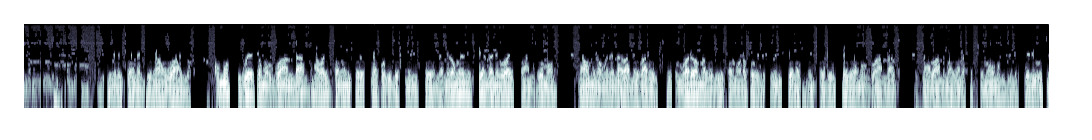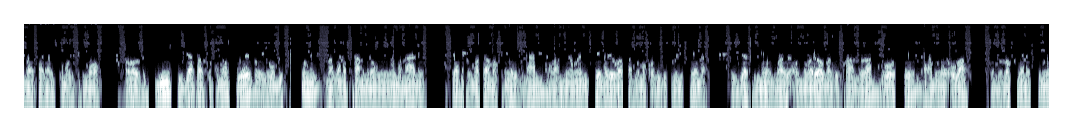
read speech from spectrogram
ikiganiro cya nagira iwayo ku munsi w'ejo mu rwanda ntawahitanywe n'icyorezo cya covid cumi n'icyenda mirongo ine n'icyenda nibo bayisanzemo naho mirongo ine na bane barayikize umubare wamaze guhitanwa na covid cumi n'icyenda ku cyorezo cyagera mu rwanda ni abantu magana atatu n'umwe minisiteri y'ubuzima yatangaje mu bipimo byinshi byafashwe ku munsi w'ejo ibihumbi icumi magana atanu mirongo irindwi n'umunani byafashwe mu masaha makumyabiri n'ane abantu mirongo ine n'icyenda ari bo basanzemo covid cumi n'icyenda. Ibi byatumye umubare wamaze kwandura bose hamwe uba ibihumbi makumyabiri na kimwe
